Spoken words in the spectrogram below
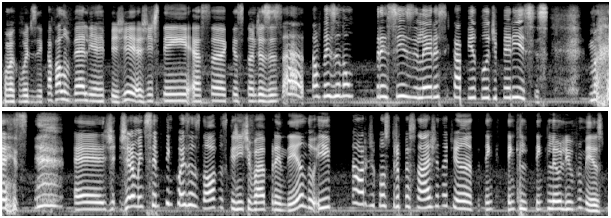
como é que eu vou dizer, cavalo velho em RPG, a gente tem essa questão de às vezes, ah, talvez eu não precise ler esse capítulo de perícias. Mas é, geralmente sempre tem coisas novas que a gente vai aprendendo e na hora de construir o personagem não adianta, tem que, tem que, tem que ler o livro mesmo.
